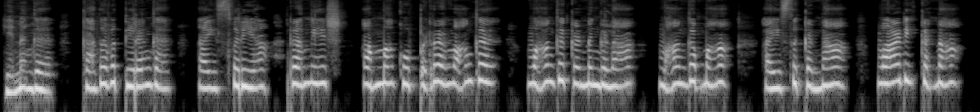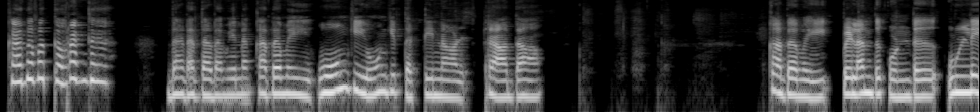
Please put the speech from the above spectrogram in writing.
என்னங்க? கதவை திறங்க. ஐஸ்வர்யா ரமேஷ் அம்மா கூப்பிடுறேன் வாங்க. வாங்க கண்ணுங்களா வாங்கம்மா. ஐசு கண்ணா வாடி கண்ணா கதவை திறங்க. தட தடவென கதவை ஓங்கி ஓங்கி தட்டினாள் ராதா. கதவை பிளந்து கொண்டு உள்ளே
